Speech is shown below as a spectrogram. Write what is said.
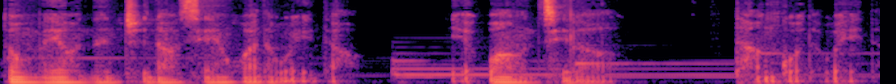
都没有能吃到鲜花的味道，也忘记了糖果的味道。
